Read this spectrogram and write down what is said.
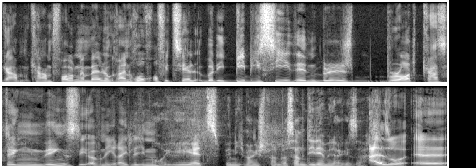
gab, kam folgende Meldung rein, hochoffiziell über die BBC, den British Broadcasting Dings, die öffentlich-rechtlichen. Oh, jetzt bin ich mal gespannt. Was haben die denn wieder gesagt? Also, äh,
